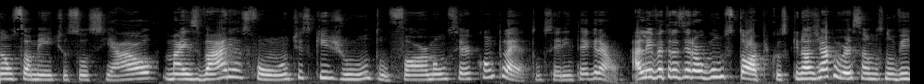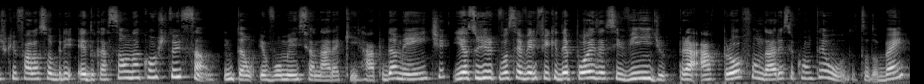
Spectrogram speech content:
não somente o social, mas várias fontes que juntam formam um ser completo, um ser integral. A lei vai trazer alguns tópicos que nós já conversamos no vídeo que fala sobre educação na Constituição. Então, eu vou mencionar aqui rapidamente e eu sugiro que você verifique depois esse vídeo para aprofundar esse conteúdo, tudo bem?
